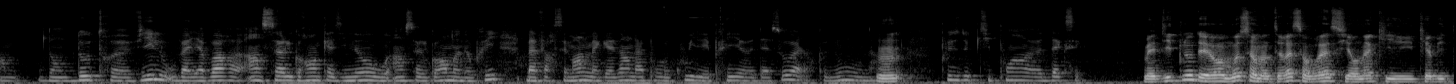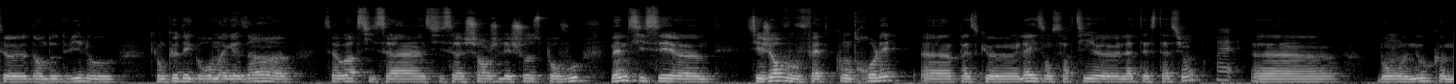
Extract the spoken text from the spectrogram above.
un- dans d'autres villes où va y avoir un seul grand casino ou un seul grand Monoprix. Bah forcément, le magasin, là, pour le coup, il est pris d'assaut alors que nous, on a Hum. plus de petits points d'accès. Mais dites-nous d'ailleurs, moi ça m'intéresse en vrai s'il y en a qui, qui habitent dans d'autres villes ou qui ont que des gros magasins, savoir si ça, si ça change les choses pour vous. Même si c'est euh, si genre vous vous faites contrôler, euh, parce que là ils ont sorti euh, l'attestation. Ouais. Euh, bon, nous comme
